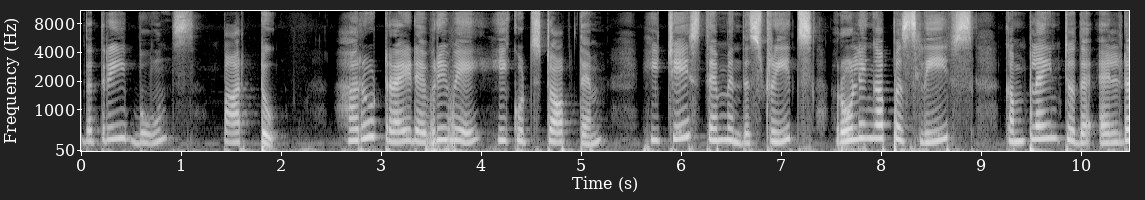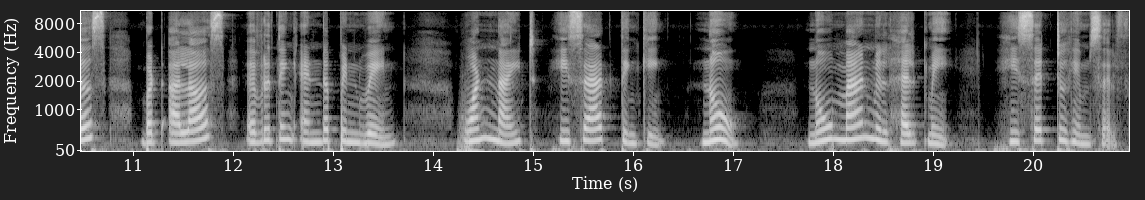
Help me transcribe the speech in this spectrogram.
The Three Boons, Part 2. Haru tried every way he could stop them. He chased them in the streets, rolling up his sleeves, complained to the elders, but alas, everything ended up in vain. One night he sat thinking, No, no man will help me, he said to himself.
